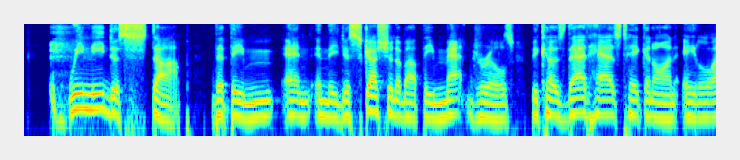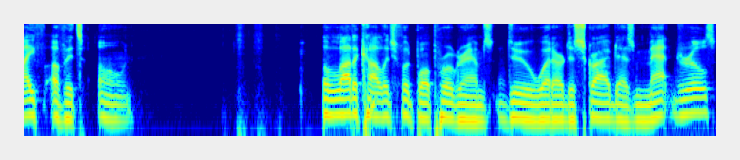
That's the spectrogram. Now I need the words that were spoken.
we need to stop that the and in the discussion about the mat drills because that has taken on a life of its own. A lot of college football programs do what are described as mat drills.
